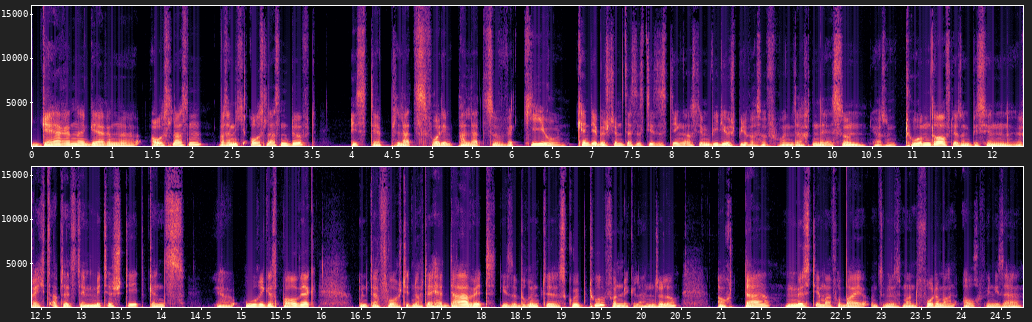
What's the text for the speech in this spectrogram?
gerne, gerne auslassen. Was ihr nicht auslassen dürft, ist der Platz vor dem Palazzo Vecchio. Kennt ihr bestimmt, das ist dieses Ding aus dem Videospiel, was wir vorhin sagten. Da ist so ein, ja, so ein Turm drauf, der so ein bisschen rechts abseits der Mitte steht, ganz ja, uriges Bauwerk. Und davor steht noch der Herr David, diese berühmte Skulptur von Michelangelo. Auch da müsst ihr mal vorbei und zumindest mal ein Foto machen, auch wenn dieser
